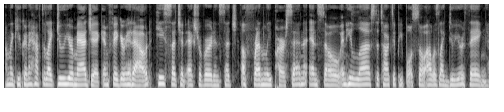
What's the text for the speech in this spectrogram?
I'm like, You're going to have to like do your magic and figure it out. He's such an extrovert and such a friendly person. And so, and he loves to talk to people. So I was like, Do your thing.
